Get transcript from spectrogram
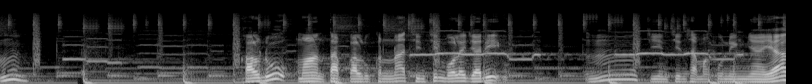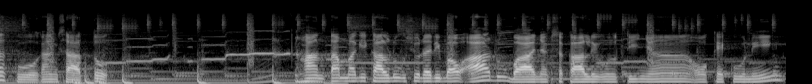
Hmm kaldu mantap kaldu kena cincin boleh jadi. Hmm, cincin sama kuningnya ya kurang satu. Hantam lagi kaldu sudah dibawa aduh banyak sekali ultinya. Oke kuning.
